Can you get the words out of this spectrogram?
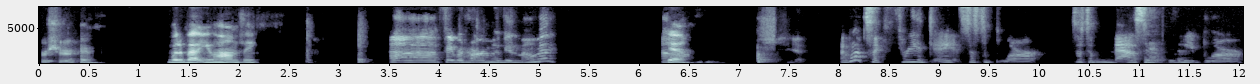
For sure. what about you, Hansi? Uh, favorite horror movie of the moment? Yeah. Um, shit. I watch like three a day. It's just a blur. It's just a massive bloody blur.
